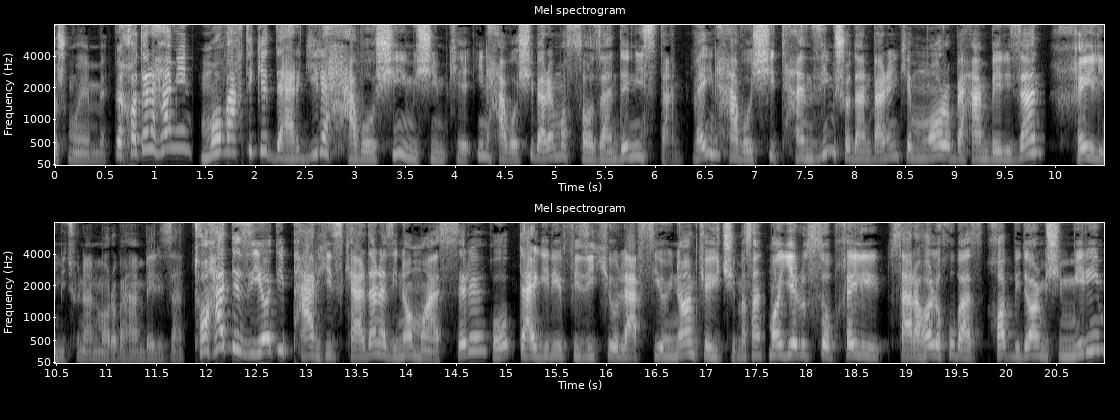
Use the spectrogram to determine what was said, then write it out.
براش مهمه. به خاطر همین ما وقتی که درگیر هواشی میشیم که این هواشی برای ما سازنده نیستن و این هواشی تنظیم شدن برای اینکه ما رو به هم بریزن خیلی می‌تونن ما رو به هم بریزن. تا حد زیادی پرهیز کردن از اینا موثره. خب درگیری فیزیکی و لفظی و اینا هم که هیچی. مثلا ما یه روز صبح خیلی سر حال خوب از خواب بیدار میشیم میریم.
